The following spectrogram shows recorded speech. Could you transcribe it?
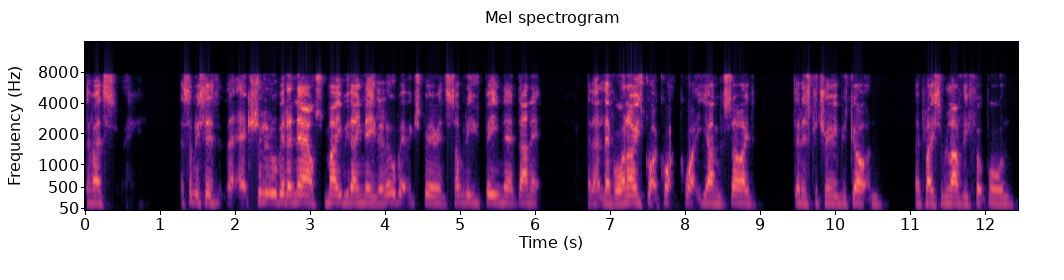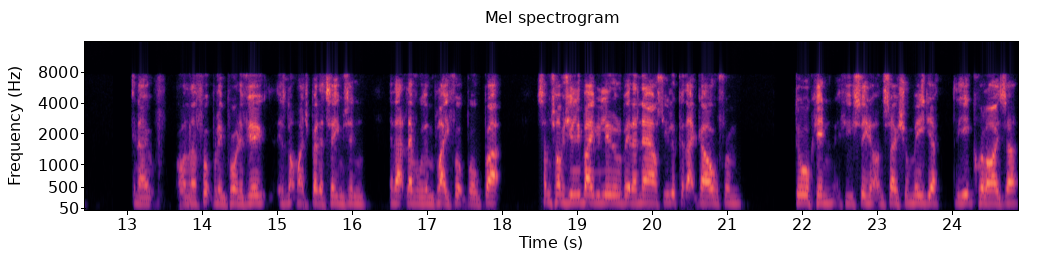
they've had, somebody says, that extra little bit of nous, maybe they need a little bit of experience. Somebody who's been there, done it at that level. I know he's got quite quite a young side, Dennis Kutrieb has got, and they play some lovely football. And you know, on a footballing point of view, there's not much better teams in, in that level than play football. But sometimes you maybe a little bit of now. So you look at that goal from Dorking, if you've seen it on social media, the equaliser.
